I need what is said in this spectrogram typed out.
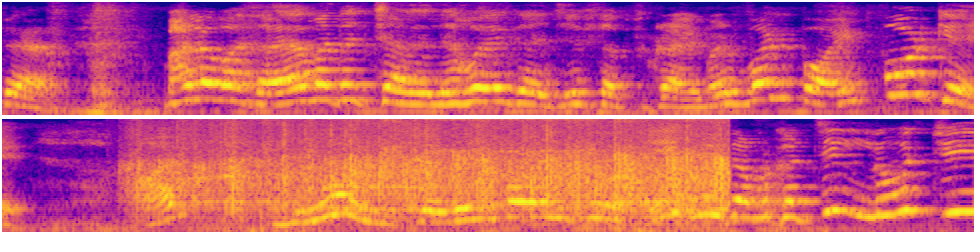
খুশিতে ভালোবাসায় আমাদের চ্যানেলে হয়ে গেছে subscriber one point four K আর ভিউজ সেভেন পয়েন্ট টু এই ভিডিওতে আমরা খাচ্ছি লুচি।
